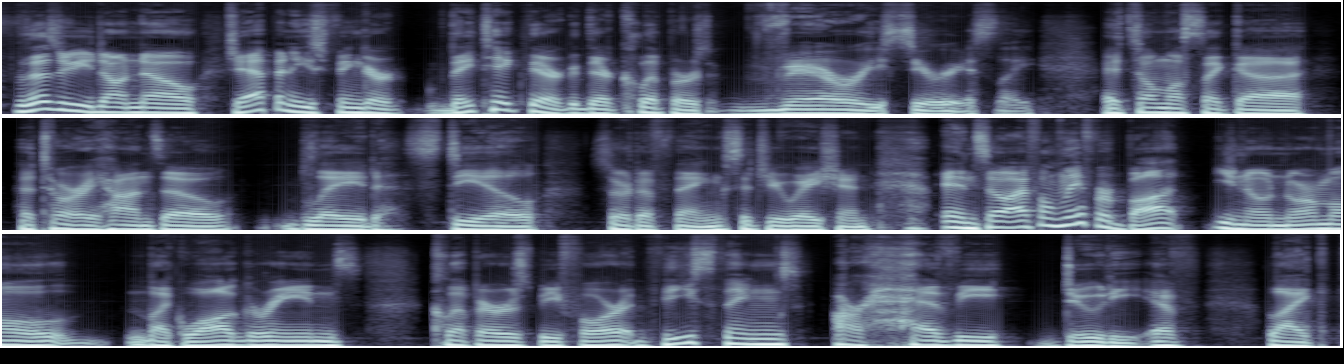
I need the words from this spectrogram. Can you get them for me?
for those of you who don't know, Japanese finger they take their their clippers very seriously. It's almost like a Hattori Hanzo blade steel sort of thing situation. And so I've only ever bought, you know, normal like Walgreens clippers before. These things are heavy duty. If like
